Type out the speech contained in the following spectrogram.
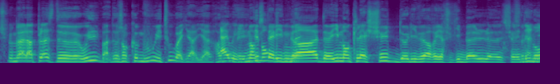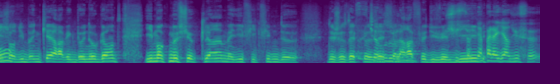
je me mets à la place de, oui, bah, de gens comme vous et tout. ouais, Il y, a- il y a vraiment Ah oui, des- il manque. Stalingrad, il manque la chute d'Oliver Hirschgiebel euh, sur les derniers jours du bunker avec Bruno Gantz. Il manque Monsieur Klein, magnifique film de, de Joseph de sur la rafle du Je suis sûre qu'il n'y Veldiv. a pas la guerre du feu.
